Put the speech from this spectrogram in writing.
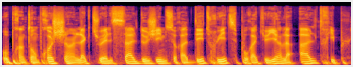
Au printemps prochain, l'actuelle salle de gym sera détruite pour accueillir la halle triple.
